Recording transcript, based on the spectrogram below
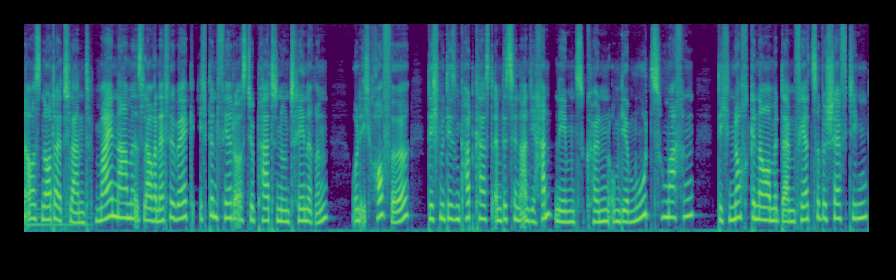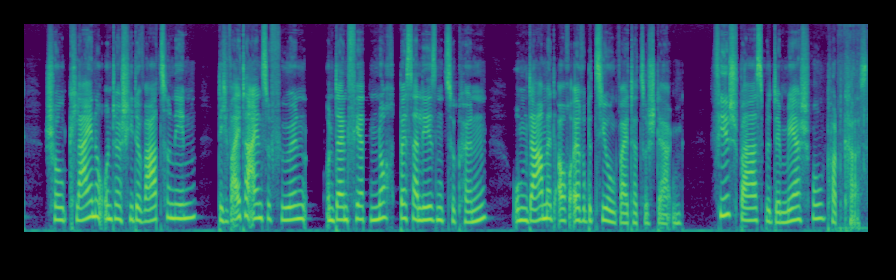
aus Norddeutschland. Mein Name ist Laura Nettelbeck. Ich bin Pferdeosteopathin und Trainerin und ich hoffe, dich mit diesem Podcast ein bisschen an die Hand nehmen zu können, um dir Mut zu machen, dich noch genauer mit deinem Pferd zu beschäftigen, schon kleine Unterschiede wahrzunehmen, dich weiter einzufühlen und dein Pferd noch besser lesen zu können, um damit auch eure Beziehung weiter zu stärken. Viel Spaß mit dem Mehrschwung Podcast.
